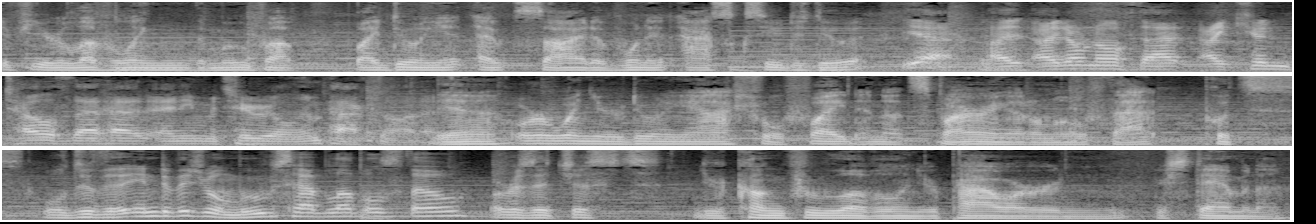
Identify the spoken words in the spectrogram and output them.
if you're leveling the move up by doing it outside of when it asks you to do it? Yeah, I, I don't know if that. I couldn't tell if that had any material impact on it. Yeah, or when you're doing an actual fight and not sparring, I don't know if that puts. Well, do the individual moves have levels though, or is it just your kung fu level and your power and your stamina?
